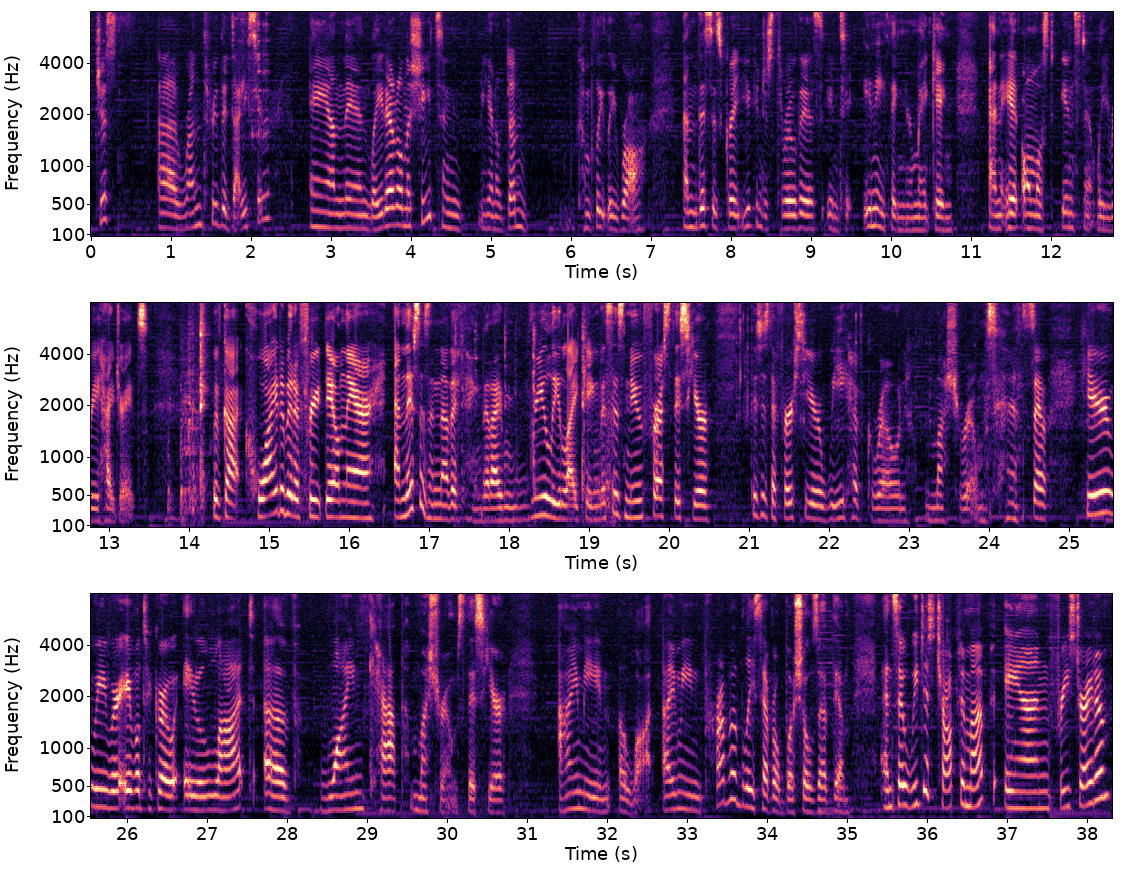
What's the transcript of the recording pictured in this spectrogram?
Just uh, run through the dicer and then laid out on the sheets and, you know, done completely raw. And this is great. You can just throw this into anything you're making and it almost instantly rehydrates. We've got quite a bit of fruit down there. And this is another thing that I'm really liking. This is new for us this year. This is the first year we have grown mushrooms. And so here we were able to grow a lot of wine cap mushrooms this year. I mean a lot. I mean probably several bushels of them. And so we just chopped them up and freeze dried them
